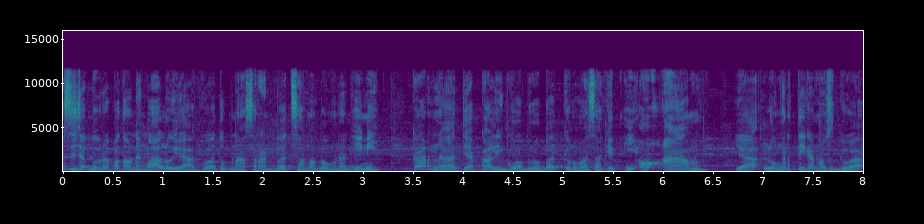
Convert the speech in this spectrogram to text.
Udah sejak beberapa tahun yang lalu ya, gua tuh penasaran banget sama bangunan ini. Karena tiap kali gua berobat ke rumah sakit IOAM, ya lu ngerti kan maksud gua.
